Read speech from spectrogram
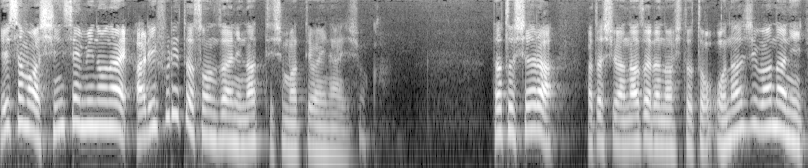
イエス様は新鮮味のないありふれた存在になってしまってはいないでしょうか。だとしたら私はナザレの人と同じ罠に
